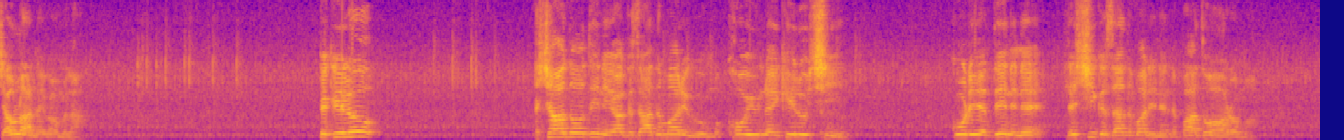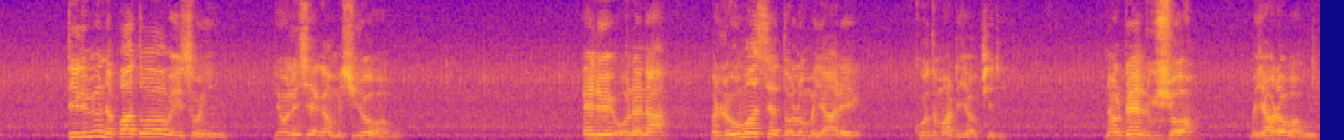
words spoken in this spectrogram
ရောက်လာနိုင်ပါမလား တကယ်လို့တခြားသောအသင်းတွေကကစားသမားတွေကိုမခေါ်ယူနိုင်ခဲ့လို့ရှိရင်ကိုရီးယားအသင်းအနေနဲ့လက်ရှိကစားသမားတွေနဲ့နှစ်ပါးသွားရတော့မှာဒီလိုမျိုးနှစ်ပါးသွားရပြီဆိုရင်ညွန်လေးချက်ကမရှိတော့ပါဘူးအန်ရီအိုနနာဘလို့မှဆက်တော့လို့မရတဲ့ကိုသမတစ်ယောက်ဖြစ်တယ်နောက်တန်းလူရှောမရတော့ပါဘူး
